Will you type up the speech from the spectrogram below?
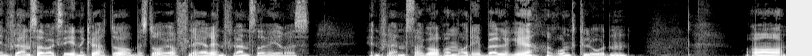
influensavaksine hvert år består jo av flere influensavirus. Influensa går på en måte i bølger rundt kloden, og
